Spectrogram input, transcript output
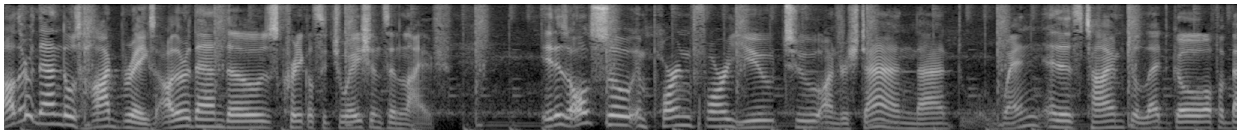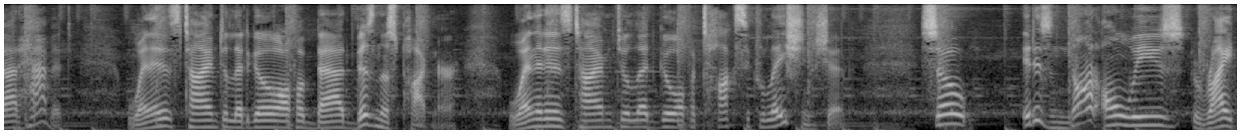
other than those heartbreaks, other than those critical situations in life, it is also important for you to understand that when it is time to let go of a bad habit, when it is time to let go of a bad business partner, when it is time to let go of a toxic relationship. So, it is not always right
